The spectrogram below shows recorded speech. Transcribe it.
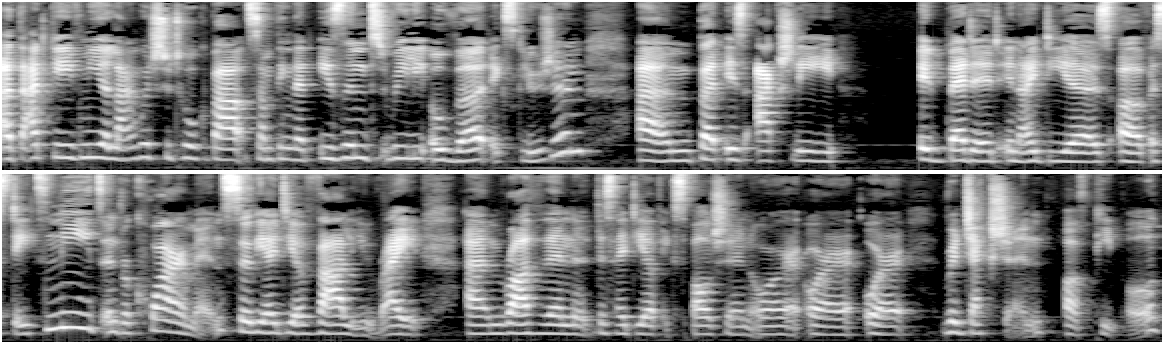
uh, that gave me a language to talk about something that isn't really overt exclusion, um, but is actually embedded in ideas of a state's needs and requirements. So the idea of value, right, um, rather than this idea of expulsion or or or rejection of people.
